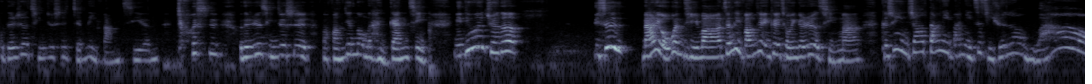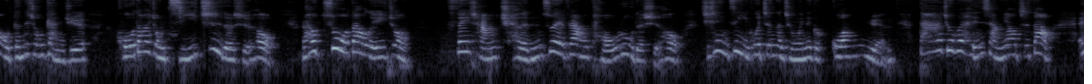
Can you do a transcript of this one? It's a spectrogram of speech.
我的热情就是整理房间，就是我的热情就是把房间弄得很干净。”你一定会觉得你是哪里有问题吗？整理房间也可以从一个热情吗？可是你知道，当你把你自己觉得“哇哦”的那种感觉活到一种极致的时候，然后做到了一种。非常沉醉、非常投入的时候，其实你自己会真的成为那个光源，大家就会很想要知道，哎，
